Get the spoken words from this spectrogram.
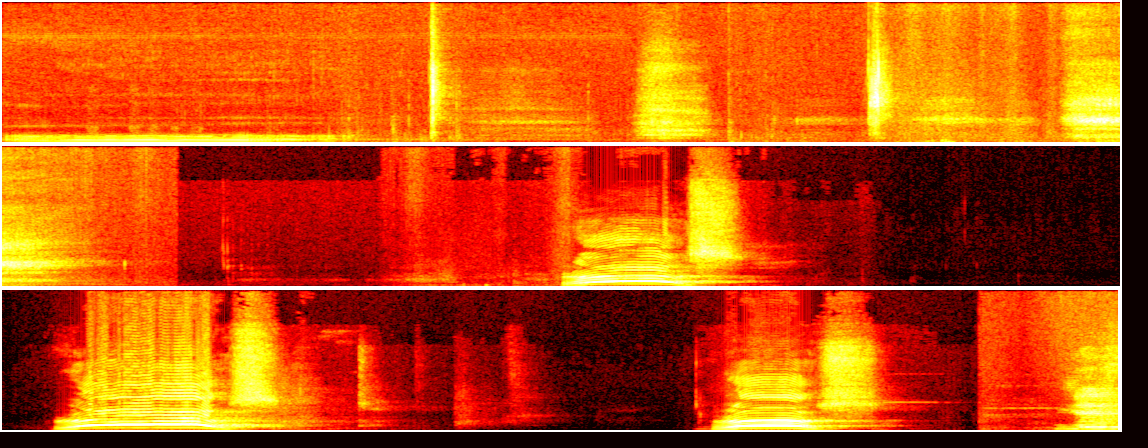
Oh. Rose! Rose! Rose! Yes.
